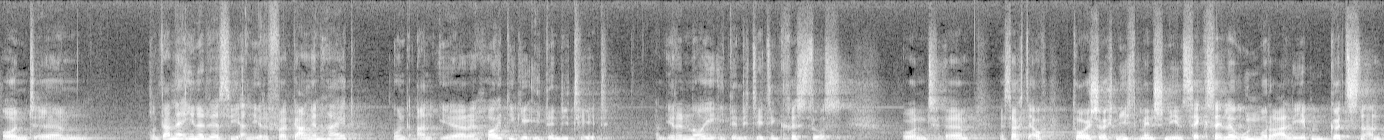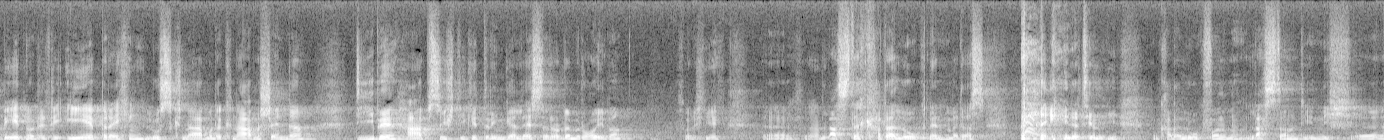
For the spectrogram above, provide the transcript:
Und, ähm, und dann erinnert er sie an ihre Vergangenheit und an ihre heutige Identität, an ihre neue Identität in Christus. Und ähm, er sagte auch, täuscht euch nicht, Menschen, die in sexueller Unmoral leben, Götzen anbeten oder die Ehe brechen, Lustknaben oder Knabenschänder, Diebe, Habsüchtige, Trinker, Lässerer oder Räuber, so richtig, äh, Lasterkatalog nennt man das, in der Theologie, ein Katalog von Lastern, die nicht äh,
